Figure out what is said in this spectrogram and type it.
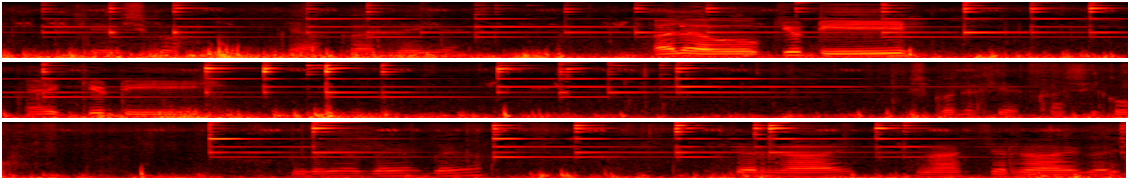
देखिए इसको क्या कर रही है हेलो क्यूटी ए क्यूटी इसको देखिए खांसी को गया गया गया चल रहा है घास चल रहा है गैस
